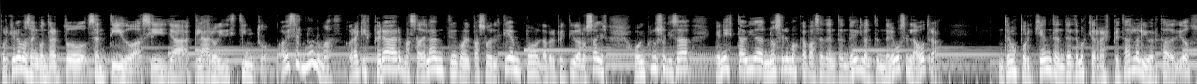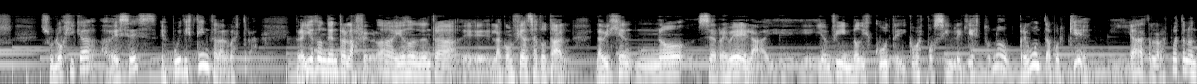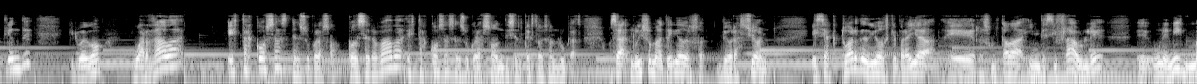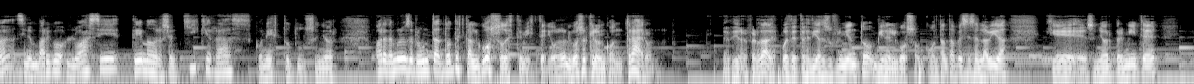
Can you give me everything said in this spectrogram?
¿Por qué vamos a encontrar todo sentido así ya claro y distinto? A veces no nomás. Habrá que esperar más adelante con el paso del tiempo, la perspectiva de los años, o incluso quizá en esta vida no seremos capaces de entender y lo entenderemos en la otra. No tenemos por qué entender, tenemos que respetar la libertad de Dios. Su lógica a veces es muy distinta a la nuestra. Pero ahí es donde entra la fe, ¿verdad? Ahí es donde entra eh, la confianza total. La Virgen no se revela y, en fin, no discute. ¿Y cómo es posible que esto? No, pregunta por qué. Y ya hasta la respuesta no entiende y luego guardaba estas cosas en su corazón, conservaba estas cosas en su corazón, dice el texto de San Lucas. O sea, lo hizo materia de oración. Ese actuar de Dios que para ella eh, resultaba indescifrable, eh, un enigma, sin embargo, lo hace tema de oración. ¿Qué querrás con esto tú, Señor? Ahora también uno se pregunta, ¿dónde está el gozo de este misterio? Bueno, el gozo es que lo encontraron es verdad, después de tres días de sufrimiento viene el gozo, como tantas veces en la vida que el Señor permite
